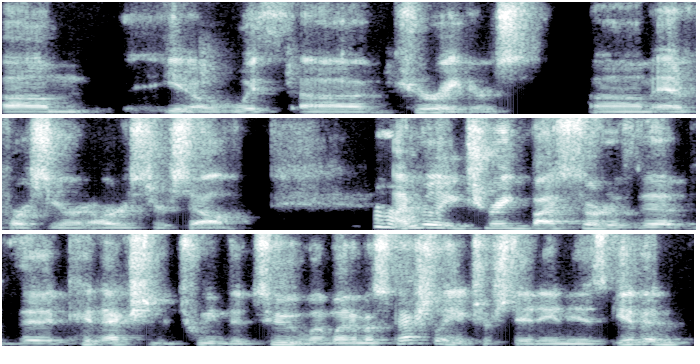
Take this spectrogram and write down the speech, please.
um, you know, with uh, curators, um, and of course, you're an artist yourself. Uh-huh. I'm really intrigued by sort of the the connection between the two, and what I'm especially interested in is given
